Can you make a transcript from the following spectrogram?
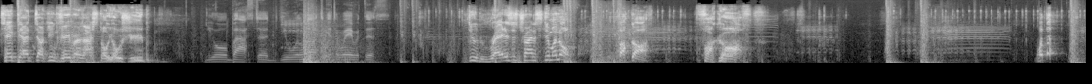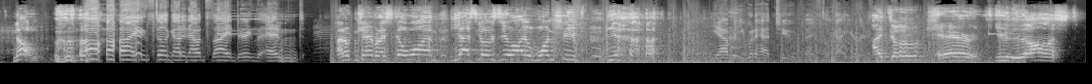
Take that, ducking creepers. I stole your sheep. You old bastard. You will not get away with this. Dude, red is just trying to steal my. No. Fuck off. Fuck off. What the? No. oh, I still got it outside during the end. I don't care, but I still won. Yes, you have zero. I have one sheep. Yeah. Yeah, but you would have had two. I still got yours. I don't care. You lost.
